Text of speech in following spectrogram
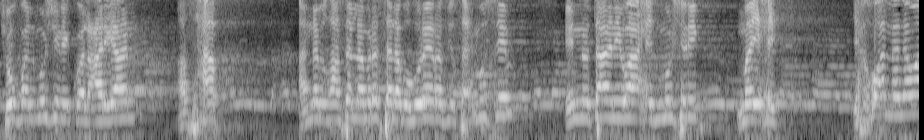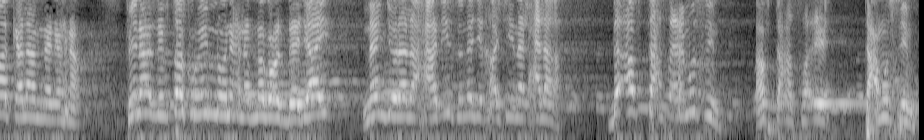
شوف المشرك والعريان أصحاب. النبي صلى الله عليه وسلم رسل أبو هريرة في صحيح مسلم إنه تاني واحد مشرك ما يحج. يا إخواننا ده ما كلامنا نحن. في ناس بيفتكروا إنه نحن بنقعد بجاي ننجر الأحاديث ونجي خاشين الحلقة ده أفتح صحيح مسلم. أفتح الصحيح بتاع مسلم.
